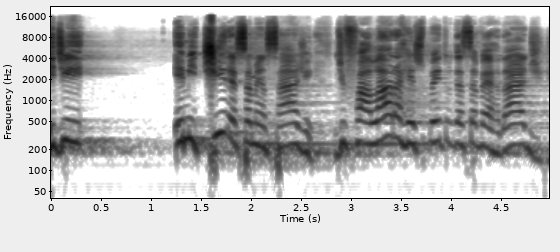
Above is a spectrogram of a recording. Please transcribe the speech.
e de emitir essa mensagem, de falar a respeito dessa verdade.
